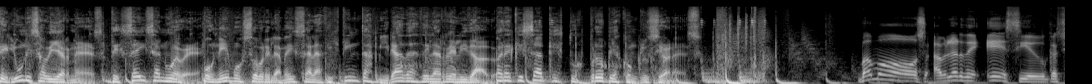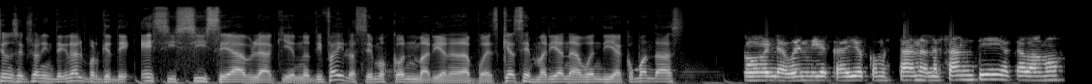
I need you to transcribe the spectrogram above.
De lunes a viernes, de 6 a 9, ponemos sobre la mesa las distintas miradas de la realidad para que saques tus propias conclusiones. Vamos a hablar de ESI, Educación Sexual Integral, porque de ESI sí se habla aquí en Notify y lo hacemos con Mariana Dapuez. ¿Qué haces, Mariana? Buen día, ¿cómo andás? Hola, buen día, Cayo, ¿cómo están? Hola, Santi, acá vamos.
